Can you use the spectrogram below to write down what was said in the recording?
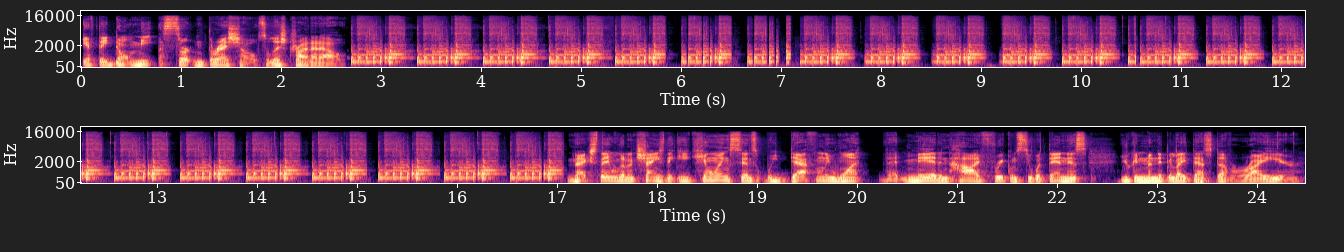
if they don't meet a certain threshold. So let's try that out. Next thing, we're gonna change the EQing since we definitely want that mid and high frequency within this. You can manipulate that stuff right here.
